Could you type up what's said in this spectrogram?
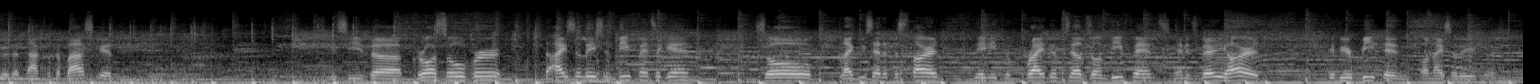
Good attack to the basket. You see the crossover, the isolation defense again. So, like we said at the start, they need to pride themselves on defense, and it's very hard if you're beaten on isolation.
